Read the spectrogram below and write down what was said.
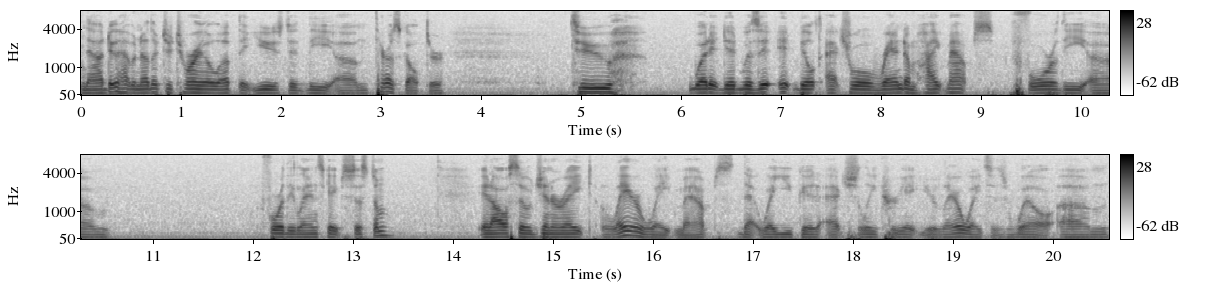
now I do have another tutorial up that used the um, Terrasculptor to what it did was it, it built actual random height maps for the um, for the landscape system. It also generate layer weight maps. That way you could actually create your layer weights as well. Um,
